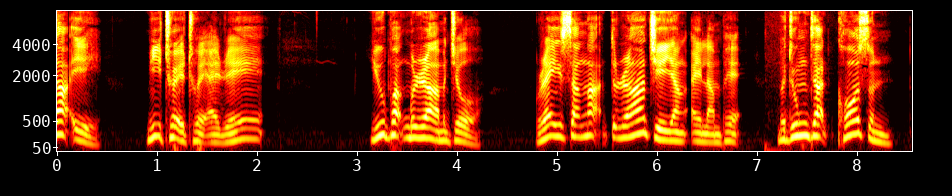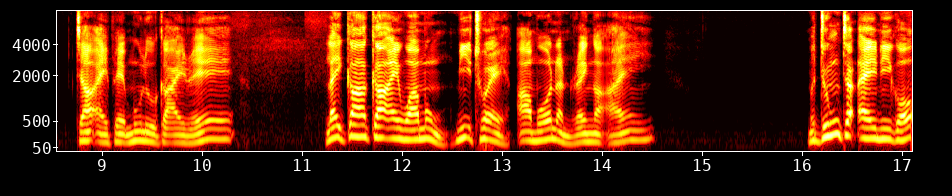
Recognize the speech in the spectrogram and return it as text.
ลาเอมีถ้วยถ้วยไอเรยูพักมรามจ่อไกรสังะตราเจยังไอลำเพมาดุงจัดขอสุนจาไอเพมูลูกไอเรไลกากาไอวามุงมีถ้วยอาโมนันไรงะไอมาดุงจัดไอนี่ก็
